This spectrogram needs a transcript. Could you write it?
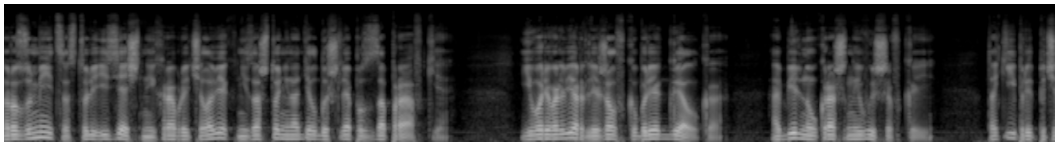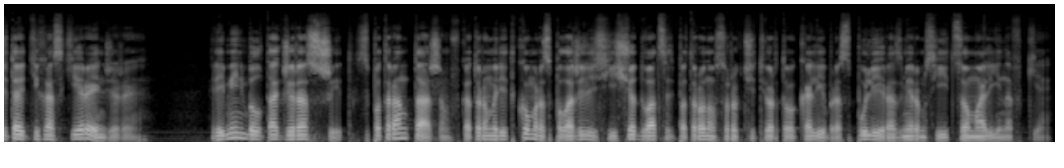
Но, разумеется, столь изящный и храбрый человек ни за что не надел бы шляпу с заправки. Его револьвер лежал в кобуре Гелка, обильно украшенный вышивкой. Такие предпочитают техасские рейнджеры. Ремень был также расшит, с патронтажем, в котором редком расположились еще 20 патронов 44-го калибра с пулей размером с яйцо малиновки.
